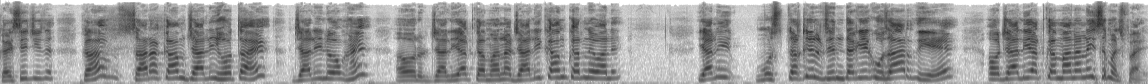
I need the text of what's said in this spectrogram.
कैसी चीज़ है? कहा, सारा काम जाली होता है, जाली लोग हैं और जालियात का माना जाली काम करने वाले। यानी मुस्तकिल ज़िंदगी गुजार दिए और जालियात का माना नहीं समझ पाए।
